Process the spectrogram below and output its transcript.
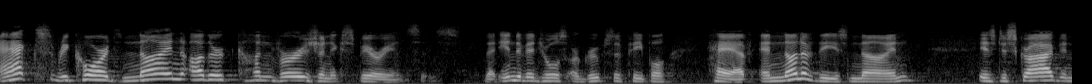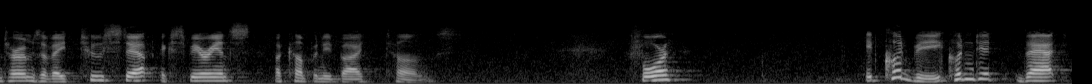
Acts records nine other conversion experiences that individuals or groups of people have, and none of these nine is described in terms of a two step experience accompanied by tongues. Fourth, it could be, couldn't it, that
